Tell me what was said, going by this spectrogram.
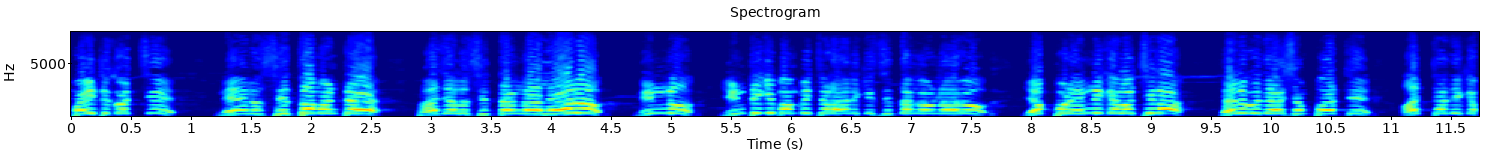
బయటకు వచ్చి నేను సిద్ధమంటే ప్రజలు సిద్ధంగా లేరు. నిన్ను ఇంటికి పంపించడానికి సిద్ధంగా ఉన్నారు. ఎప్పుడు ఎన్నికలు వచ్చినా తెలుగుదేశం పార్టీ అత్యధిక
